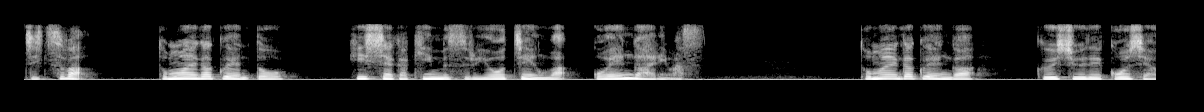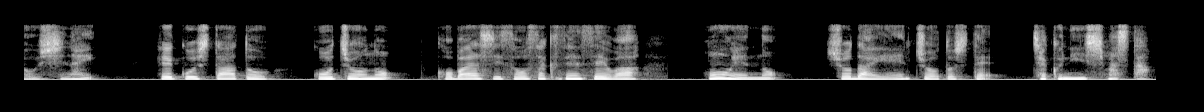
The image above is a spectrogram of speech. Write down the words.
実は、友江学園と筆者が勤務する幼稚園はご縁があります。友江学園が空襲で校舎を失い、並行した後、校長の小林創作先生は、本園の初代園長として着任しました。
